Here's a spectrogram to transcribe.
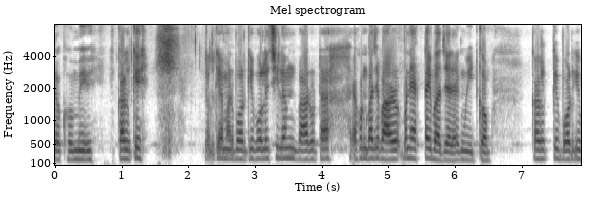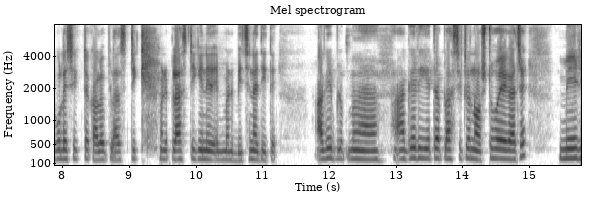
রকমই কালকে কালকে আমার বরকে বলেছিলাম বারোটা, এখন বাজে বারো মানে একটাই বাজে আর এক মিনিট কম। কালকে বরকে বলেছি একটা কালো প্লাস্টিক মানে প্লাস্টিক এনে মানে বিছানায় দিতে। আগের আগের ইয়েটা প্লাস্টিকটা নষ্ট হয়ে গেছে। মেয়ের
